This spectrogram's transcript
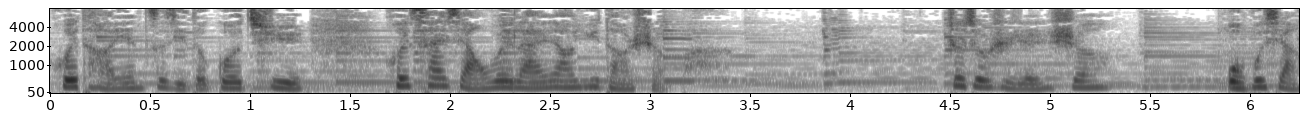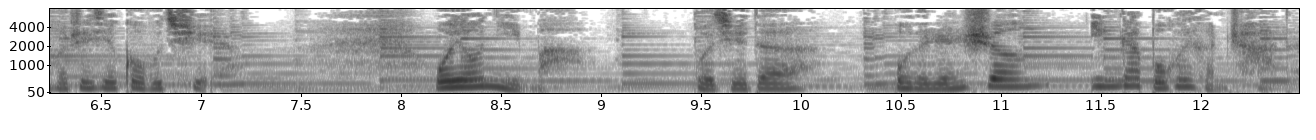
会讨厌自己的过去，会猜想未来要遇到什么。这就是人生，我不想和这些过不去。我有你嘛，我觉得我的人生应该不会很差的。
